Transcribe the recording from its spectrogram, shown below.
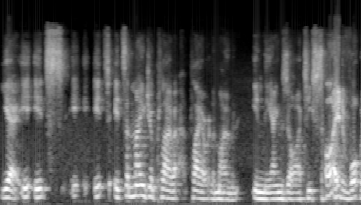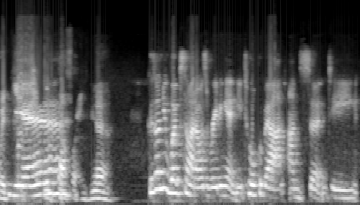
yeah, it, it's it, it's it's a major player player at the moment in the anxiety side of what we're, yeah. we're suffering. Yeah. Because on your website, I was reading it, and you talk about uncertainty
